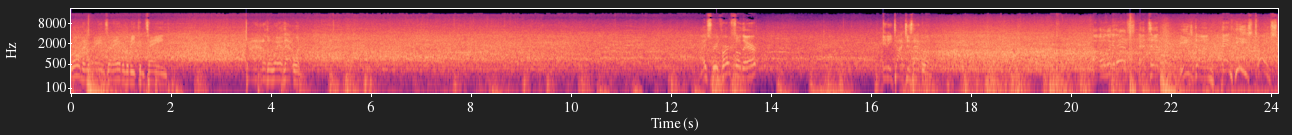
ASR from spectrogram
Roman Reigns unable to be contained. Got out of the way of that one. Nice reversal there. And he dodges that one. Uh-oh, look at this. That's it. He's done, and he's toast.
